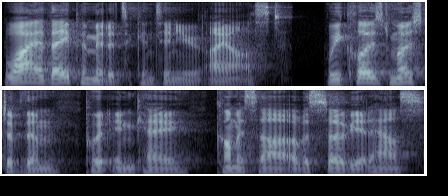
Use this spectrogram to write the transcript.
Why are they permitted to continue? I asked. We closed most of them, put in K, commissar of a Soviet house.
